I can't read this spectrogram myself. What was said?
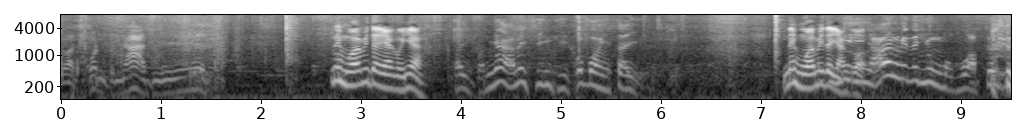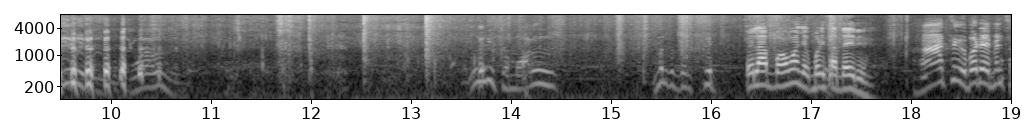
ยอดคนเป็นหน้าดีในหัวมีแต่ยังกว่าเงี้ย ไอ้ปัญญาในสิ่งที่เขาบ่ให้ใส่ในหัวมีแต่หยังก่อมีหยังมีแต่ยุ่งบวบๆเท่านี้หัวมันมันมีสมองมันก็ต้องคิดไปรับบอกมาจากบริษัทใดนี่หาซื้อบ่ได้เป็นส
